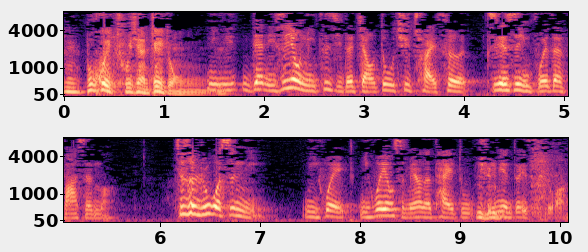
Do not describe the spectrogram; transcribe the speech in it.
嗯，不会出现这种。你你你，你是用你自己的角度去揣测这件事情不会再发生吗？就是如果是你。你会你会用什么样的态度 去面对死亡？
